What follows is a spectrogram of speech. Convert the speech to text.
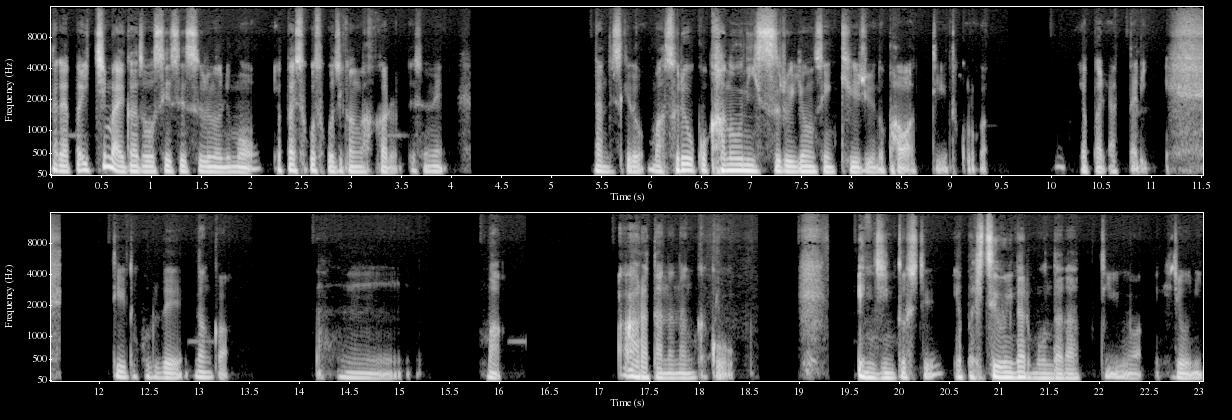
なんかやっぱ1枚画像を生成するのにも、やっぱりそこそこ時間がかかるんですよね。なんですけど、まあ、それをこう可能にする4090のパワーっていうところが、やっぱりあったり、っていうところで、なんか、うん、まあ、新たななんかこう、エンジンとしてやっぱ必要になるもんだなっていうのは非常に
